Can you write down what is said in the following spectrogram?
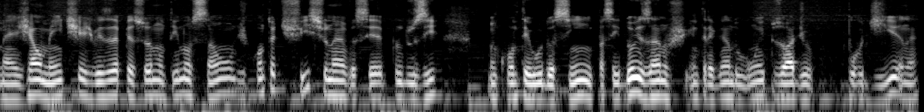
mas realmente às vezes a pessoa não tem noção de quanto é difícil, né, você produzir um conteúdo assim. Passei dois anos entregando um episódio por dia, né,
